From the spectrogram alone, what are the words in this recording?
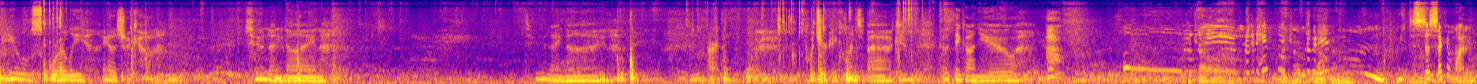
Are you a little squirrely? I gotta check out. $2.99. $2.99. All right. Put your acorns back. Gotta think on you. At him. Hedgehog's Look. This is the second one.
